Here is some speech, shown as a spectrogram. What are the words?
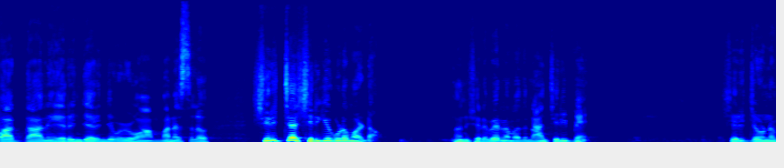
பார்த்தாலும் எரிஞ்செறிஞ்சு விழுவான். மனசில் சிரித்தா சிரிக்க கூட மாட்டான். நான் சில பேர் நம்ம நான் சிரிப்பேன். சிரித்தவுடனே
